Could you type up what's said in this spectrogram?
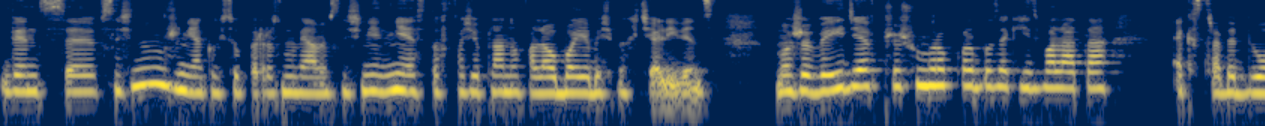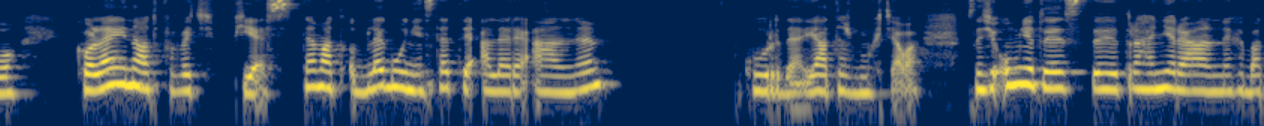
Więc e, w sensie, no może nie jakoś super rozmawiamy, w sensie nie, nie jest to w fazie planów, ale oboje byśmy chcieli, więc może wyjdzie w przyszłym roku albo za jakieś dwa lata. Ekstra by było. Kolejna odpowiedź pies. Temat odległy niestety, ale realny kurde, ja też bym chciała. W sensie u mnie to jest y, trochę nierealny chyba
